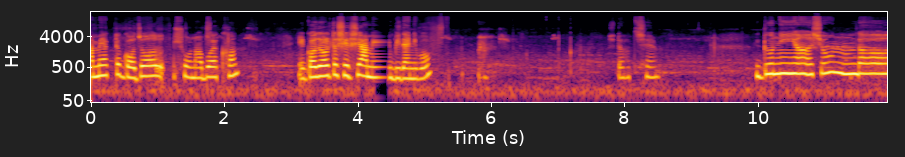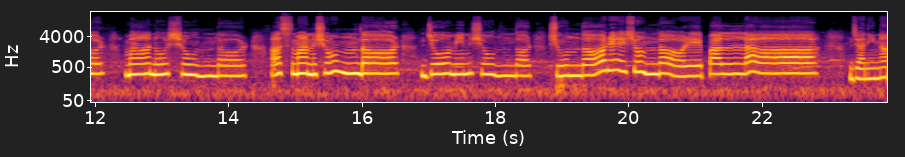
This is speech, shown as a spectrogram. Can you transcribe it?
আমি একটা গজল শোনাবো এখন। এই গজলটা শেষে আমি বিদায় নিব। সেটা হচ্ছে, দুনিয়া সুন্দর, মানুষ সুন্দর, আসমান সুন্দর, জমিন সুন্দর, সুন্দরে সুন্দরে পাল্লা। জানি না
